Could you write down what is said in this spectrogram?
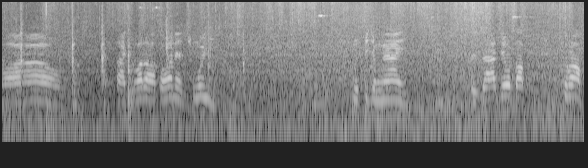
វ៉ាវតាគាត់អត់តនេះឈ្ងុយមកពីចងាយដោយសារយក10គ្រាប់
